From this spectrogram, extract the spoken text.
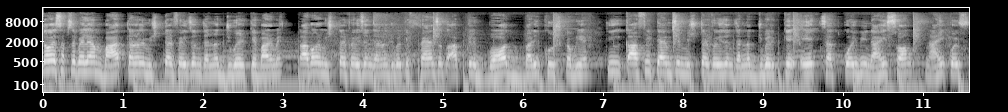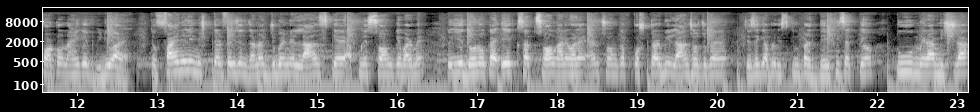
तो वह सबसे पहले हम बात करने वाले मिस्टर फेजन जन्नत जुबेर के बारे में तो आप अगर मिस्टर फेजन जन्नत जुबेर के फैंस हो तो आपके लिए बहुत बड़ी खुशखबरी है। क्योंकि काफ़ी टाइम से मिस्टर फैजन जन्नत जुबेर के एक साथ कोई भी ना ही सॉन्ग ना ही कोई फ़ोटो ना ही कोई वीडियो आ रहा है। तो फाइनली मिस्टर फैजन जन्नत जुबेर ने लॉन्च किया है अपने सॉन्ग के बारे में। तो ये दोनों का एक साथ सॉन्ग आने वाला है एंड सॉन्ग का पोस्टर भी लॉन्च हो चुका है। जैसे कि आप लोग स्क्रीन पर देख ही सकते हो, तू मेरा मिश्रा।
